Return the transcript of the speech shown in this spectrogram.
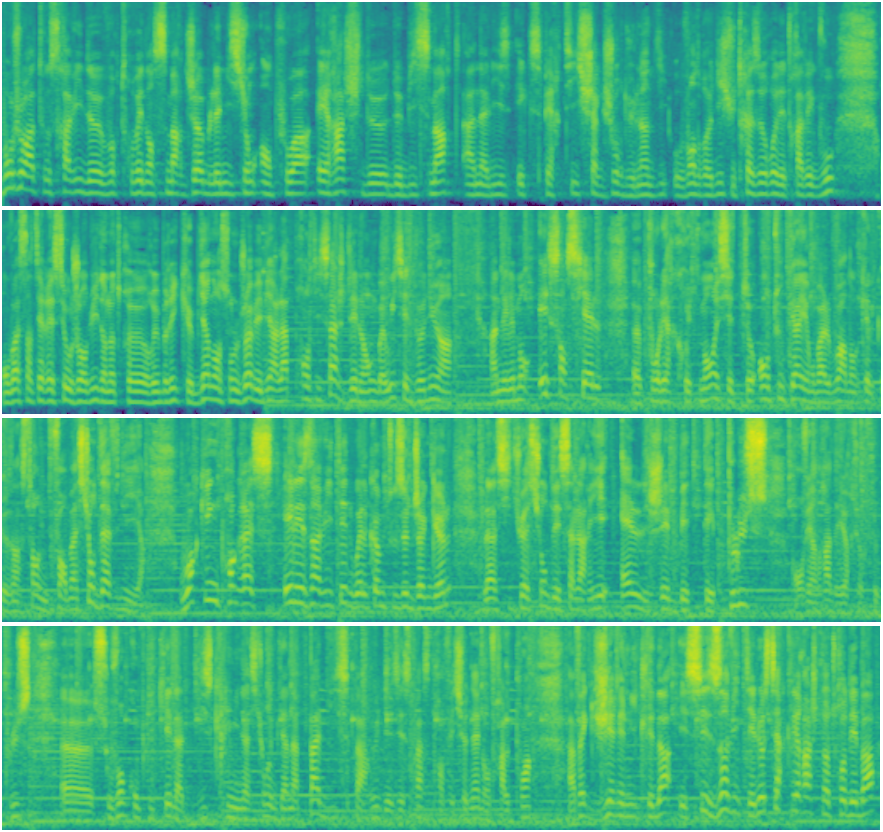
Bonjour à tous, ravi de vous retrouver dans Smart Job, l'émission emploi RH de, de Bismart, analyse, expertise chaque jour du lundi au vendredi. Je suis très heureux d'être avec vous. On va s'intéresser aujourd'hui dans notre rubrique Bien dans son job, et eh bien l'apprentissage des langues. Bah oui, c'est devenu un, élément essentiel euh, pour les recrutements et c'est en tout cas, et on va le voir dans quelques instants, une formation d'avenir. Working Progress et les invités de Welcome to the Jungle, la situation des salariés LGBT+. On reviendra d'ailleurs sur ce plus. Euh, souvent compliqué, la discrimination eh n'a pas disparu paru des espaces professionnels. On fera le point avec Jérémy Cléda et ses invités. Le cercle RH, notre débat.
